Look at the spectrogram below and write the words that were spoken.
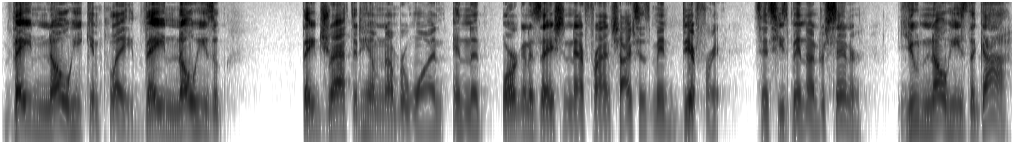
They know he can play. They know he's a. They drafted him number one, and the organization that franchise has been different since he's been under center. You know he's the guy.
